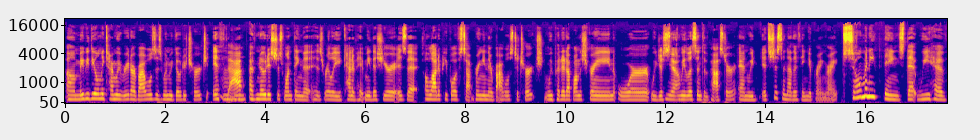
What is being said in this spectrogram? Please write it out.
Um, maybe the only time we read our Bibles is when we go to church, if that. I've noticed just one thing that has really kind of hit me this year is that a lot of people have stopped bringing their Bibles to church. We put it up on the screen or we just, Yeah. we listen to the pastor and we, it's just another thing to bring, right? So many things that we have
